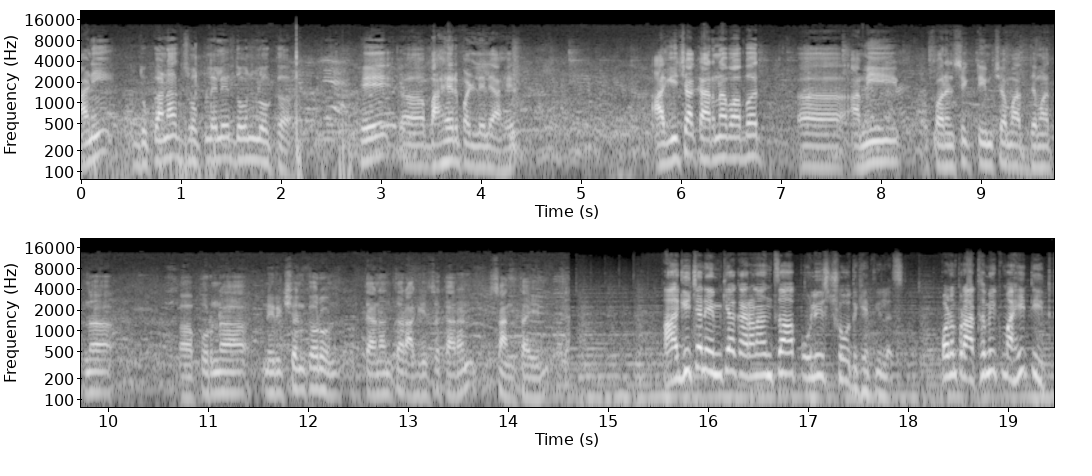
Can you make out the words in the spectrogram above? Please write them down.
आणि दुकानात झोपलेले दोन लोक हे बाहेर पडलेले आहेत. आगीच्या कारणाबाबत आम्ही फॉरेन्सिक टीमच्या माध्यमातून पूर्ण निरीक्षण करून त्यानंतर आगीचं कारण सांगता येईल. आगीच्या नेमक्या कारणांचा पोलीस शोध घेतीलच. पण प्राथमिक माहितीत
